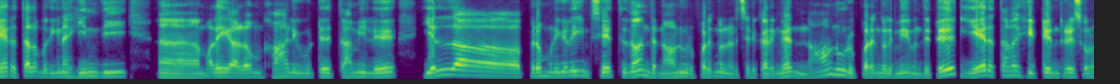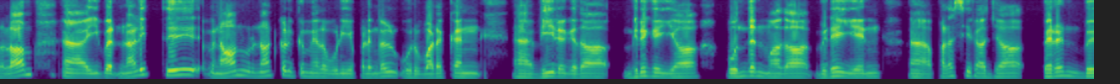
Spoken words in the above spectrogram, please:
ஏறத்தால் பார்த்தீங்கன்னா ஹிந்தி மலையாளம் ஹாலிவுட்டு தமிழ் எல்லா பிறமொழிகளையும் சேர்த்து தான் இந்த நானூறு படங்கள் நடிச்சிருக்காருங்க. நானூறு படங்களுமே வந்துட்டு ஏறத்தாழ ஹிட் என்றே சொல்லலாம். இவர் நடித்து நானூறு நாட்களுக்கு மேலே ஓடிய படங்கள் ஒரு வடக்கன் வீரகதா மிருகையா பொந்தன் மாதா விடையன் பழசிராஜா பெரன்பு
